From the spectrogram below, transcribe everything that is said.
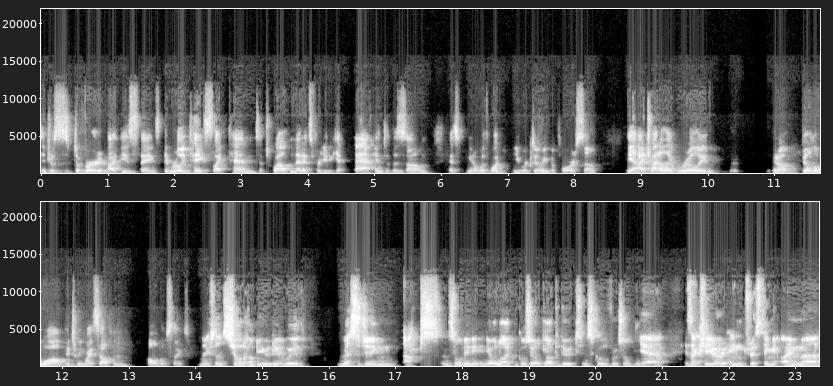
interest is diverted by these things. It really takes like 10 to 12 minutes for you to get back into the zone as, you know, with what you were doing before. So yeah, I try to like really, you know, build a wall between myself and all those things. Makes sense. Sean, how do you deal with messaging apps and so on in, in your life because you're not allowed to do it in school, for example? Yeah, it's actually very interesting. I'm uh,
